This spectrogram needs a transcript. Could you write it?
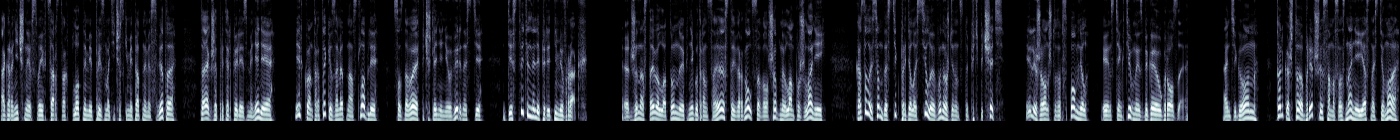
ограниченные в своих царствах плотными призматическими пятнами света, также претерпели изменения, их контратаки заметно ослабли, создавая впечатление неуверенности, действительно ли перед ними враг. Джин оставил латунную книгу Трансаэста и вернулся в волшебную лампу желаний. Казалось, он достиг предела силы вынужден отступить в печать. Или же он что-то вспомнил и инстинктивно избегая угрозы. Антигон, только что обретший самосознание и ясность ума,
